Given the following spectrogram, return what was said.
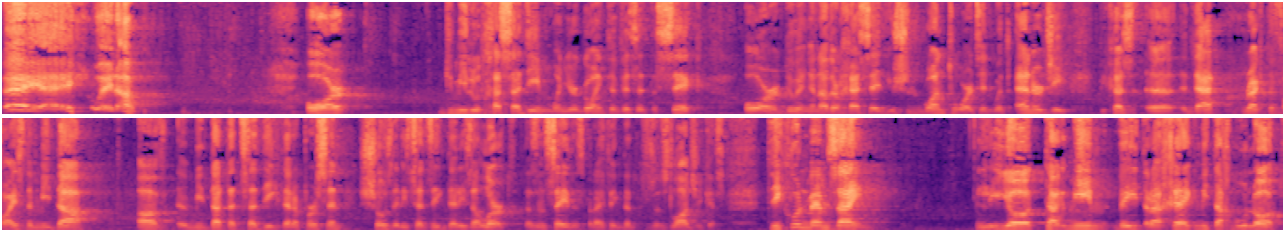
Hey, hey, wait up. Or gemilut chasadim, when you're going to visit the sick, or doing another chesed, you should run towards it with energy because uh, that rectifies the midah of uh, midat tzaddik that a person shows that he's tzaddik, that he's alert. Doesn't say this, but I think that his logic is. Tikkun mem zayin. Liyot tagmim veitrachek mitachbulot.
